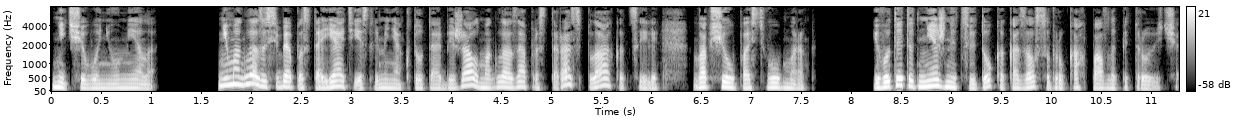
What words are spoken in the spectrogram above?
Ничего не умела. Не могла за себя постоять, если меня кто-то обижал, могла запросто расплакаться или вообще упасть в обморок. И вот этот нежный цветок оказался в руках Павла Петровича.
